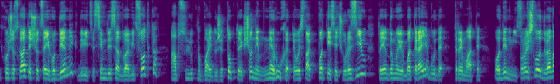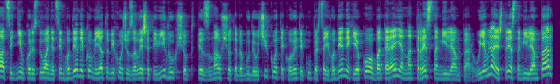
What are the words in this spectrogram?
І хочу сказати, що цей годинник, дивіться, 72%. Абсолютно байдуже. Тобто, якщо ним не рухати ось так по тисячу разів, то я думаю, батарея буде тримати один місяць. Пройшло 12 днів користування цим годинником, і я тобі хочу залишити відгук, щоб ти знав, що тебе буде очікувати, коли ти купиш цей годинник, якого батарея на 300 мА. Уявляєш, 300 мА.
